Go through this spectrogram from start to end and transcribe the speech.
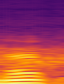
No.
